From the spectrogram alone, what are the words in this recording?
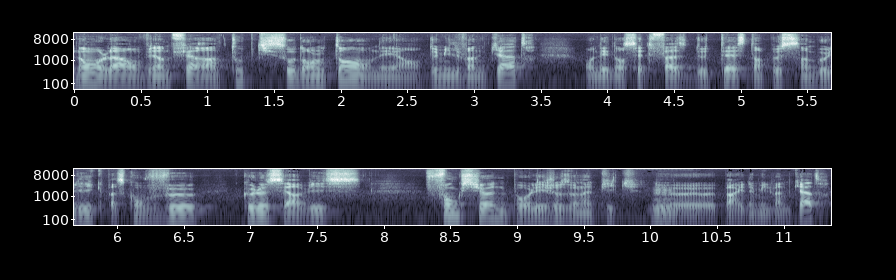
Non, là, on vient de faire un tout petit saut dans le temps. On est en 2024. On est dans cette phase de test un peu symbolique parce qu'on veut que le service fonctionne pour les Jeux Olympiques de Paris 2024.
